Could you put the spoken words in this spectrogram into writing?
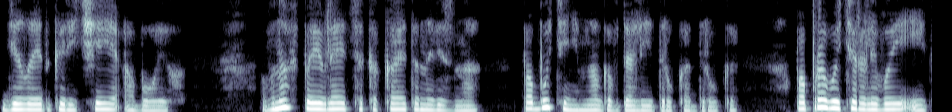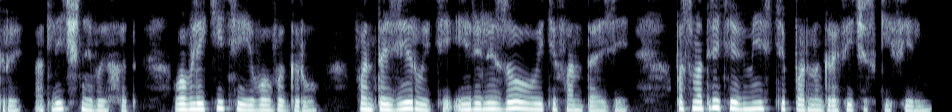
делает горячее обоих. Вновь появляется какая-то новизна. Побудьте немного вдали друг от друга. Попробуйте ролевые игры. Отличный выход. Вовлеките его в игру. Фантазируйте и реализовывайте фантазии. Посмотрите вместе порнографический фильм.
